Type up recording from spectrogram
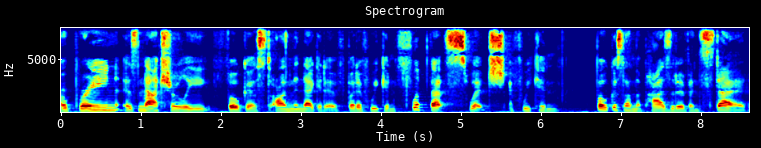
Our brain is naturally focused on the negative, but if we can flip that switch, if we can focus on the positive instead,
